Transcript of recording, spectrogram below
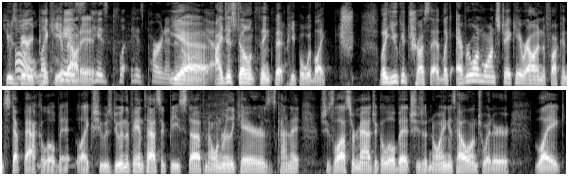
he was very Oh, like picky his, about it. His pl- his part in yeah, yeah. I just don't think that people would like tr- like you could trust that. Like everyone wants J.K. Rowling to fucking step back a little bit. Like she was doing the Fantastic Beast stuff. No one really cares. It's kind of she's lost her magic a little bit. She's annoying as hell on Twitter. Like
